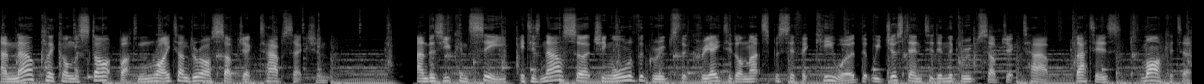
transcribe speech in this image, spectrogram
And now click on the Start button right under our Subject tab section. And as you can see, it is now searching all of the groups that created on that specific keyword that we just entered in the Group Subject tab, that is, Marketer.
